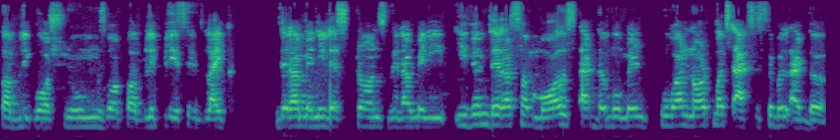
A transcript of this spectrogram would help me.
public washrooms or public places like there are many restaurants there are many even there are some malls at the moment who are not much accessible at the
